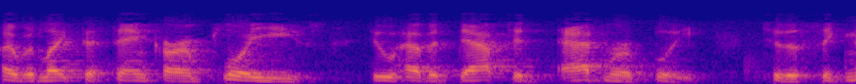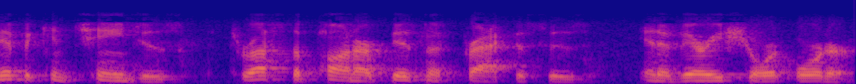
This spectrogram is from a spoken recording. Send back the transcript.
I would like to thank our employees who have adapted admirably to the significant changes thrust upon our business practices in a very short order.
